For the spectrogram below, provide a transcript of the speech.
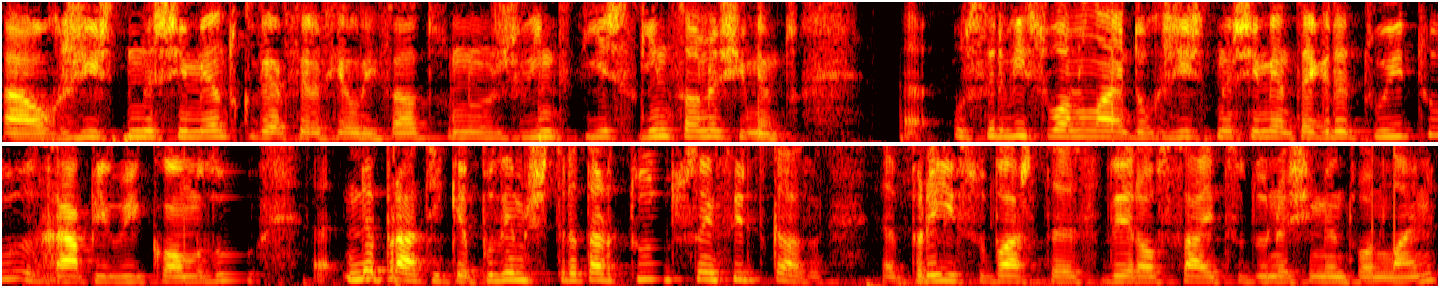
ao registro de nascimento que deve ser realizado nos 20 dias seguintes ao nascimento. O serviço online do registro de nascimento é gratuito, rápido e cómodo. Na prática, podemos tratar tudo sem sair de casa. Para isso, basta aceder ao site do Nascimento Online,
